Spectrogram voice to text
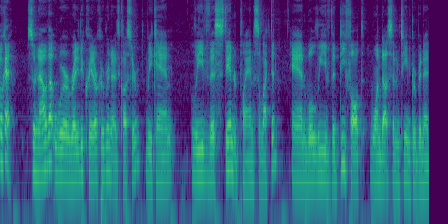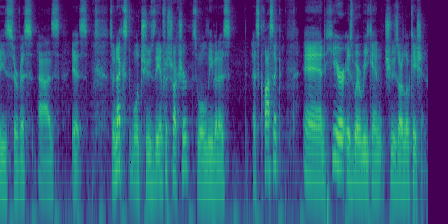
Okay, so now that we're ready to create our Kubernetes cluster, we can leave this standard plan selected and we'll leave the default 1.17 Kubernetes service as is. So next we'll choose the infrastructure. So we'll leave it as, as classic. And here is where we can choose our location.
